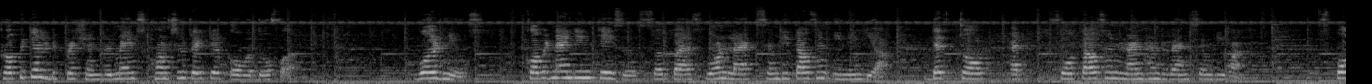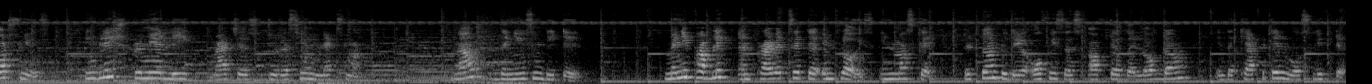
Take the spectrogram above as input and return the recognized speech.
Tropical depression remains concentrated over Dhofar. World news. COVID-19 cases surpass 1,70,000 in India. Death toll at 4,971. Sports news. English Premier League matches to resume next month. Now, the news in detail. Many public and private sector employees in Muscat returned to their offices after the lockdown in the capital was lifted.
